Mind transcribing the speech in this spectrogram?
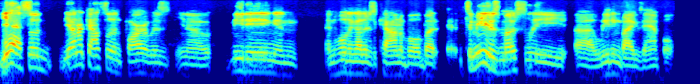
Yeah, so the honor council in part was you know meeting and and holding others accountable, but to me it was mostly uh, leading by example.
